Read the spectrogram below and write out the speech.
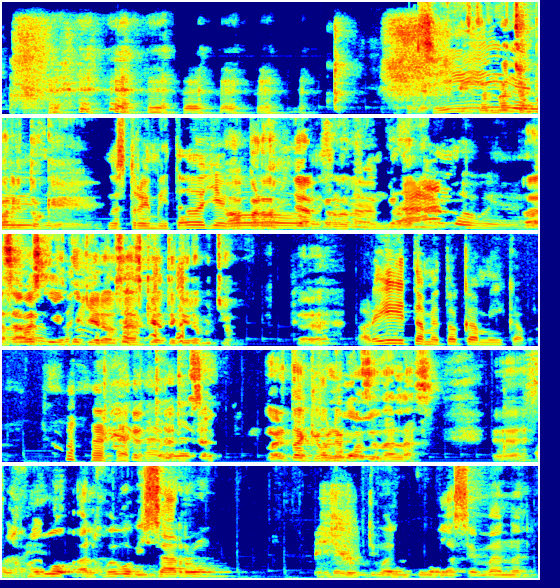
Sí, Está más chaparrito que... Nuestro invitado llegó. perdón, ya, perdóname, desandando, güey. Ah, sabes que yo te quiero, sabes que yo te quiero mucho. ¿Eh? Ahorita me toca a mí, cabrón. Ahorita que hablemos de Dallas. ¿Eh? al, juego, al juego bizarro del último, del último de la semana.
